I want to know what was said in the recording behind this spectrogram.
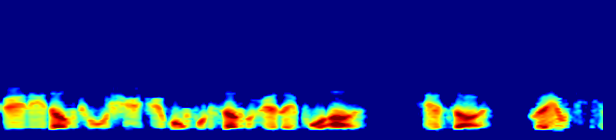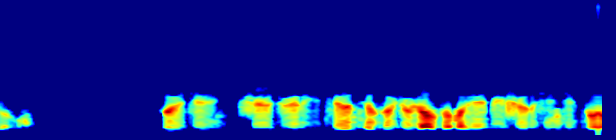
距离当初市局公布的三个月内破案，现在没有几天了。最近市局里天天催着让咱们 A、B 市的刑警队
